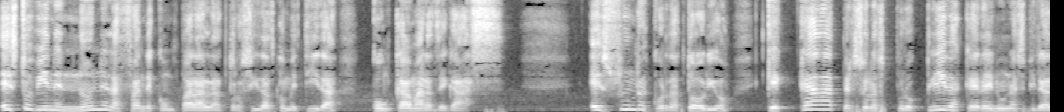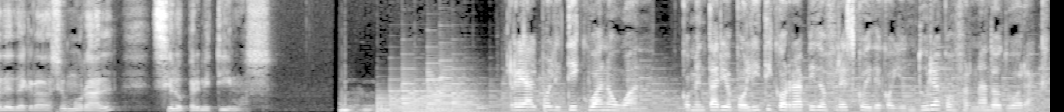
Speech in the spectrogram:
Esto viene no en el afán de comparar la atrocidad cometida con cámaras de gas. Es un recordatorio que cada persona es proclive a caer en una espiral de degradación moral si lo permitimos. Realpolitik 101. Comentario político rápido, fresco y de coyuntura con Fernando Duorak.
